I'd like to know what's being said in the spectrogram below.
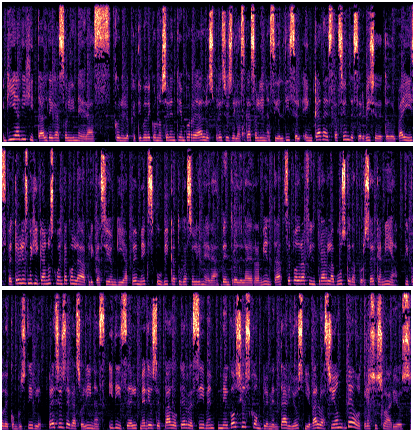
guía digital de gasolineras. Con el objetivo de conocer en tiempo real los precios de las gasolinas y el diésel en cada estación de servicio de todo el país, Petróleos Mexicanos cuenta con la aplicación Guía Pemex Ubica tu gasolinera. Dentro de la herramienta se podrá filtrar la búsqueda por cercanía, tipo de combustible, precios de gasolinas y diésel, medios de pago que reciben, negocios complementarios y evaluación de otros usuarios.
